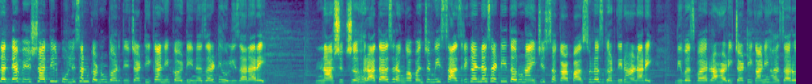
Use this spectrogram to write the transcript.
सध्या वेशातील पोलिसांकडून गर्दीच्या ठिकाणी कडी नजर ठेवली जाणार आहे. नाशिक शहरात आज रंगपंचमी साजरी करण्यासाठी तरुणाईची सकाळपासूनच गर्दी राहणार आहे. दिवसभर रहाडीच्या ठिकाणी हजारो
